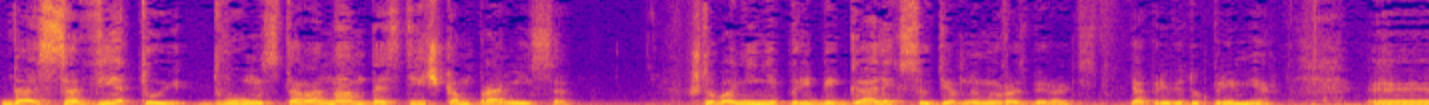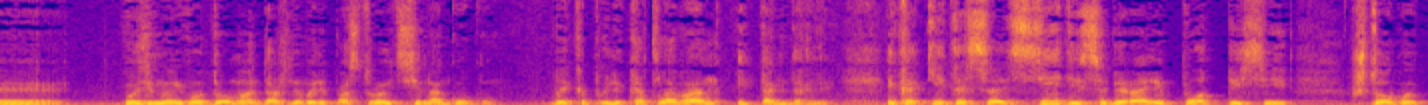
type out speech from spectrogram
Да советуй двум сторонам достичь компромисса, чтобы они не прибегали к судебному разбирательству. Я приведу пример. Э, возле моего дома должны были построить синагогу выкопали котлован и так далее. И какие-то соседи собирали подписи, чтобы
